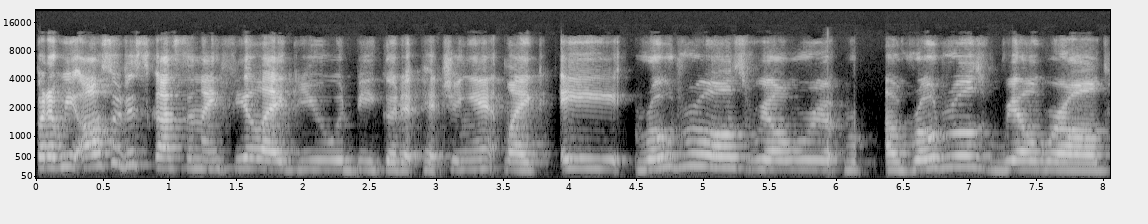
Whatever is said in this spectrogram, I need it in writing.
but we also discussed, and I feel like you would be good at pitching it, like a road rules, real, real a road rules, real world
